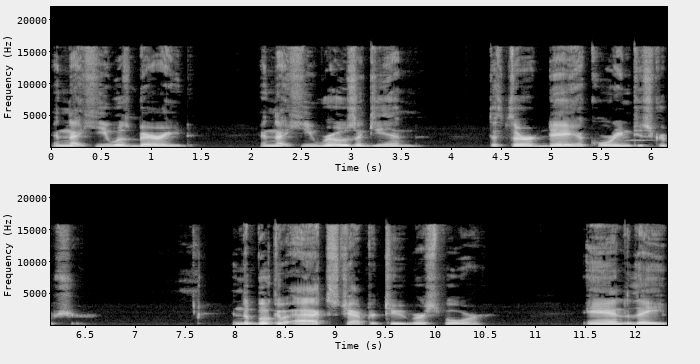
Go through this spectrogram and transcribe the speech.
and that he was buried, and that he rose again the third day according to Scripture. In the book of Acts, chapter 2, verse 4, and they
